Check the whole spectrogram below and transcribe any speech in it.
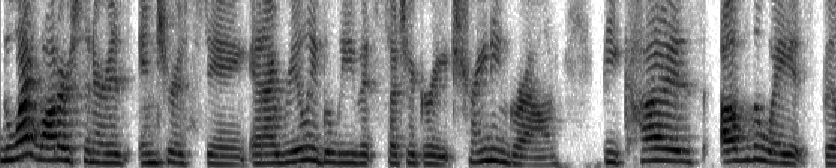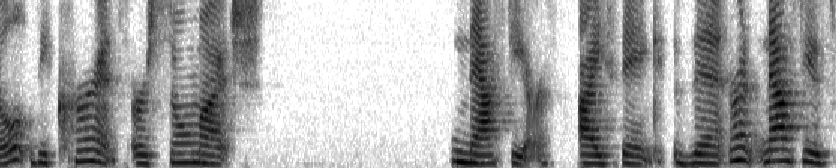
the Whitewater Center is interesting, and I really believe it's such a great training ground because of the way it's built, the currents are so much nastier, I think, than nasty is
